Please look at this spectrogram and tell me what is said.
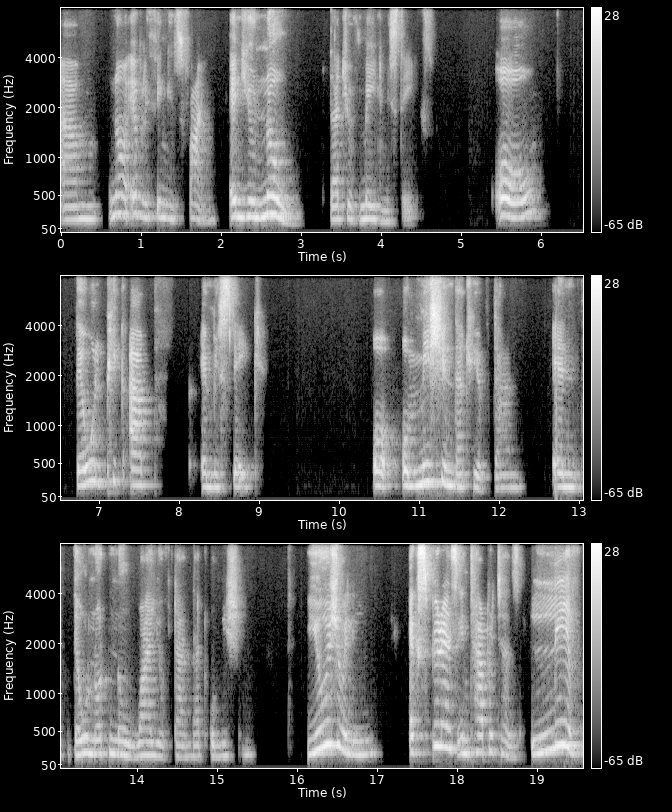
um, "No, everything is fine," and you know that you've made mistakes, or they will pick up a mistake or omission that you have done, and they will not know why you've done that omission. Usually, experienced interpreters leave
